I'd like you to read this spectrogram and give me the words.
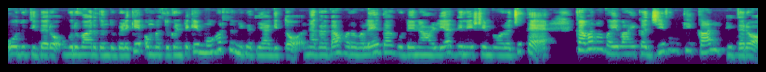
ಓದುತ್ತಿದ್ದರು. ಗುರುವಾರದಂದು ಬೆಳಗ್ಗೆ ಒಂಬತ್ತು ಗಂಟೆಗೆ ಮುಹೂರ್ತ ನಿಗದಿಯಾಗಿತ್ತು. ನಗರದ ಹೊರವಲಯದ ಗುಡ್ಡೇನಹಳ್ಳಿಯ ದಿನೇಶ್ ಎಂಬುವರ ಜೊತೆ ಕವನ ವೈವಾಹಿಕ ಜೀವನಕ್ಕೆ ಕಾಲಿಟ್ಟಿದ್ದರು.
